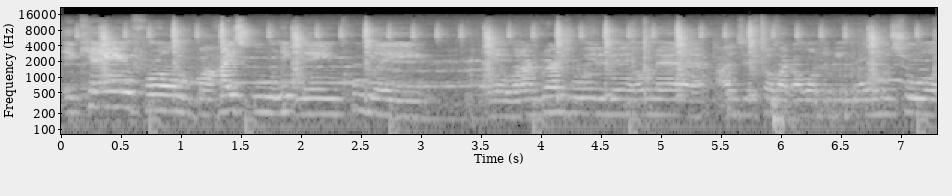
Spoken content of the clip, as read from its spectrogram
It came from my high school nickname, Kool-Aid. And when I graduated man, on that, I just felt like I wanted to be more mature.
